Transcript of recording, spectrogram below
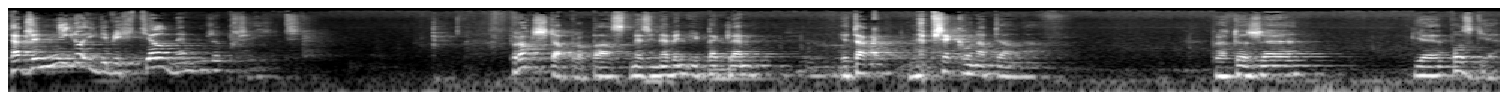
takže nikdo, i kdyby chtěl, nemůže přijít. Proč ta propast mezi nebem i peklem je tak nepřekonatelná? Protože je pozdě.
